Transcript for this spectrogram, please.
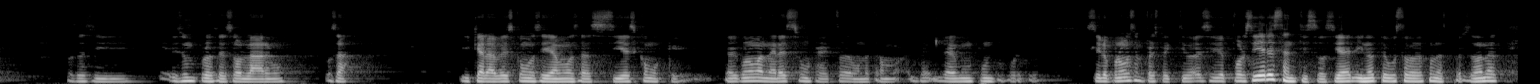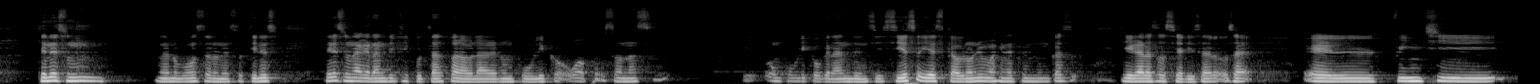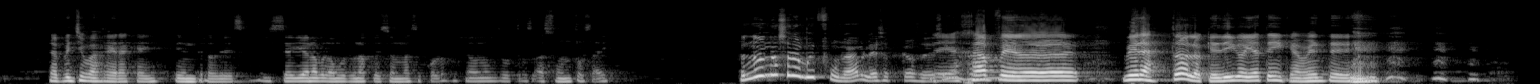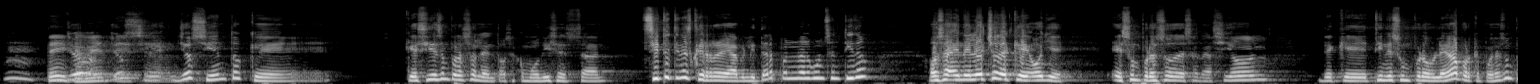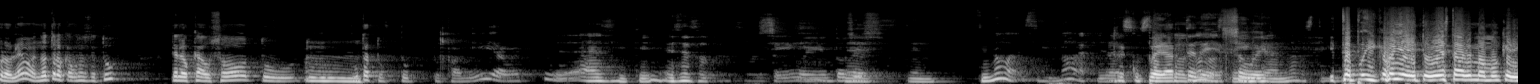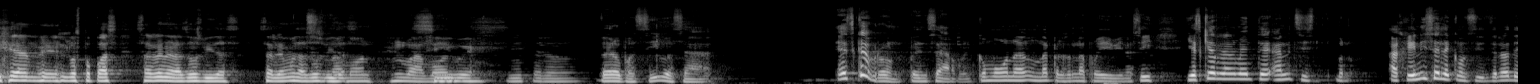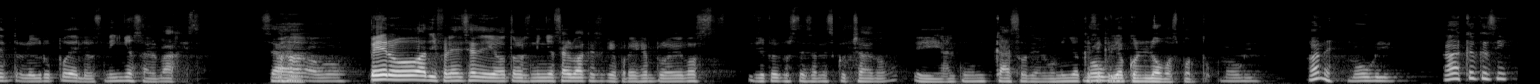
O sea, si es un proceso largo. O sea, y que a la vez, como se llama, o sea, sí es como que de alguna manera es un reto de, alguna otra de, de algún punto, porque si lo ponemos en perspectiva, si de por sí eres antisocial y no te gusta hablar con las personas, tienes un, bueno, vamos a ser honestos, tienes, tienes una gran dificultad para hablar en un público o a personas, un público grande en sí. Si eso ya es cabrón, imagínate nunca llegar a socializar, o sea, el pinche la pinche barrera que hay dentro de eso. Y ya no hablamos de una cuestión más psicológica, hablamos de otros asuntos ahí. Pero no, no suena muy funable eso que acabas de decir. Eh, Ajá, pero mira, todo lo que digo ya técnicamente. Técnicamente. yo, si- yo siento que, que sí es un proceso lento, o sea, como dices, o sea, sí te tienes que rehabilitar, pero en algún sentido. O sea, en el hecho de que, oye, es un proceso de sanación, de que tienes un problema, porque pues es un problema, no te lo causaste tú, te lo causó tu, tu, Mm. puta, tu, tu- tu familia, güey. Así que, ese es otro. Sí, güey, entonces... Este, si no, si no Recuperarte hijos, de eso, güey. no. Y, te, y oye, y te hubiera estado bien mamón que dijeran eh, los papás, salven a las dos vidas, salvemos las dos vidas. Mamón, mamón. Sí, güey. Sí, pero. Pero pues sí, o sea. Es cabrón pensar, güey, cómo una, una persona puede vivir así. Y es que realmente han existido. Bueno, a Jenny se le considera dentro del grupo de los niños salvajes. O sea, Ajá, pero a diferencia de otros niños salvajes que, por ejemplo, hemos. Yo creo que ustedes han escuchado eh, algún caso de algún niño que se crió con lobos, por tu. Mowgli. ¿Vale? Mowgli. Ah, creo que sí.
